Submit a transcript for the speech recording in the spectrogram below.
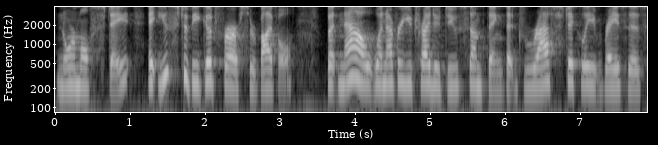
normal state, it used to be good for our survival. But now, whenever you try to do something that drastically raises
